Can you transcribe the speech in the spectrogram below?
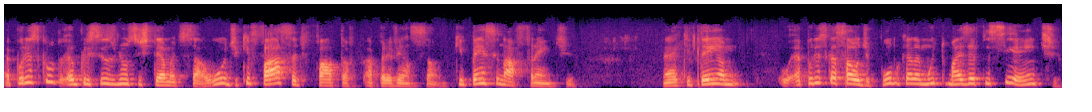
É por isso que eu preciso de um sistema de saúde que faça de fato a prevenção, que pense na frente, né, que tenha. É por isso que a saúde pública é muito mais eficiente.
